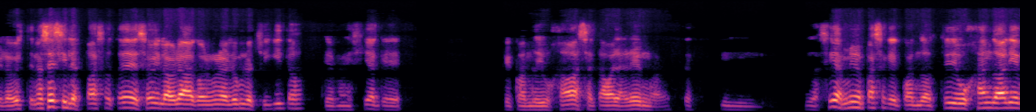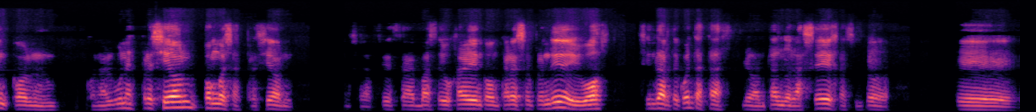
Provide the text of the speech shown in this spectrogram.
Pero, viste, no sé si les pasa a ustedes, hoy lo hablaba con un alumno chiquito que me decía que, que cuando dibujaba sacaba la lengua, Y, así, a mí me pasa que cuando estoy dibujando a alguien con, con alguna expresión, pongo esa expresión. O sea, vas a dibujar a alguien con cara sorprendida y vos, sin darte cuenta, estás levantando las cejas y todo. Eh,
